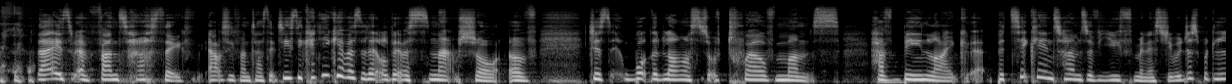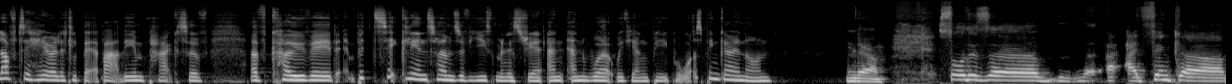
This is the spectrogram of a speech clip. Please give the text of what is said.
That is a fantastic, absolutely fantastic. TC, can you give us a little bit of a snapshot of just what the last sort of 12 months have been like, uh, particularly in terms of youth ministry? We just would love to hear a little bit about the impact of, of COVID, particularly in terms of youth ministry and, and work with young people. What's been going on? Yeah. So there's a, I- I think uh,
